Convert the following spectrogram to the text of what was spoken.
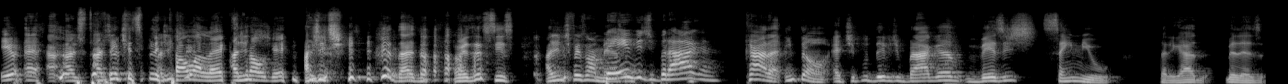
Eu, é, a, a- a Tem gente que explicar a gente- o Alex a gente- pra alguém. A gente. É verdade, é um exercício. A gente fez uma meta. David Braga? Cara, então, é tipo David Braga vezes 100 mil, tá ligado? Beleza.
